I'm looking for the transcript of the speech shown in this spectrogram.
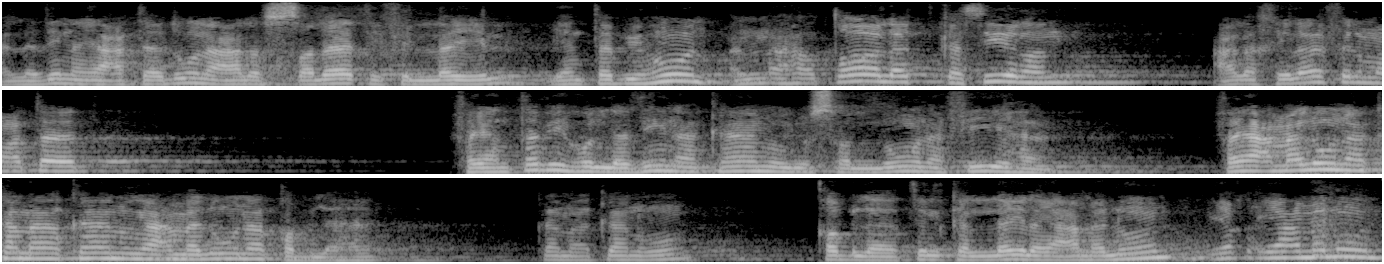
الذين يعتادون على الصلاة في الليل ينتبهون أنها طالت كثيرا على خلاف المعتاد. فينتبه الذين كانوا يصلون فيها فيعملون كما كانوا يعملون قبلها. كما كانوا قبل تلك الليلة يعملون يعملون.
